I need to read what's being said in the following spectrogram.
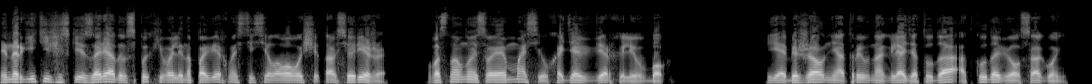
Энергетические заряды вспыхивали на поверхности силового щита все реже, в основной своей массе уходя вверх или вбок. Я бежал, неотрывно глядя туда, откуда велся огонь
